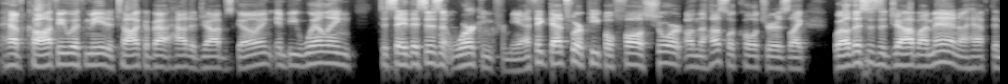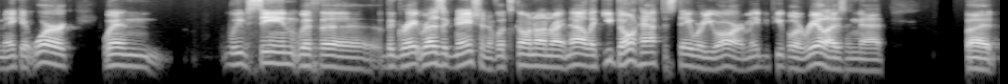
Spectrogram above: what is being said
have coffee with me to talk about how the job's going and be willing to say this isn't working for me. I think that's where people fall short on the hustle culture is like, well, this is the job I'm in. I have to make it work. When we've seen with uh, the great resignation of what's going on right now, like you don't have to stay where you are. Maybe people are realizing that, but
